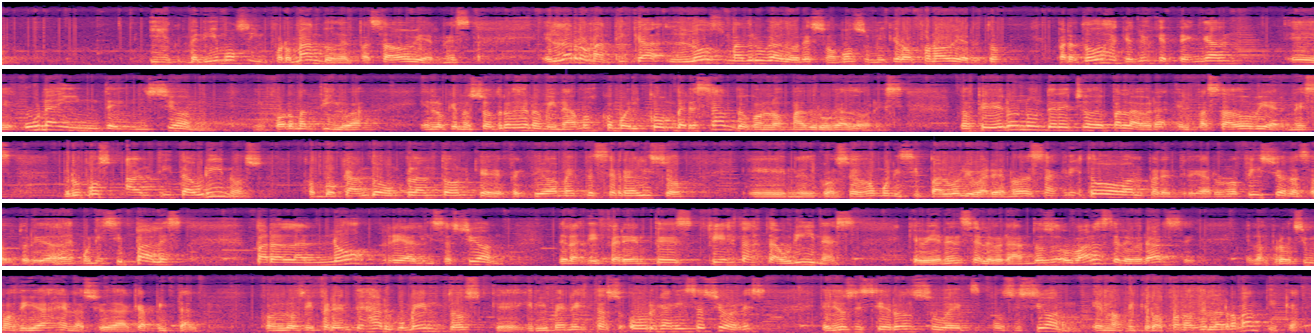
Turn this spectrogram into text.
y venimos informando del pasado viernes, en la romántica los madrugadores somos un micrófono abierto para todos aquellos que tengan eh, una intención informativa en lo que nosotros denominamos como el conversando con los madrugadores. Nos pidieron un derecho de palabra el pasado viernes grupos antitaurinos, convocando a un plantón que efectivamente se realizó en el Consejo Municipal Bolivariano de San Cristóbal para entregar un oficio a las autoridades municipales para la no realización de las diferentes fiestas taurinas que vienen celebrando o van a celebrarse en los próximos días en la ciudad capital. Con los diferentes argumentos que esgrimen estas organizaciones, ellos hicieron su exposición en los micrófonos de la romántica.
